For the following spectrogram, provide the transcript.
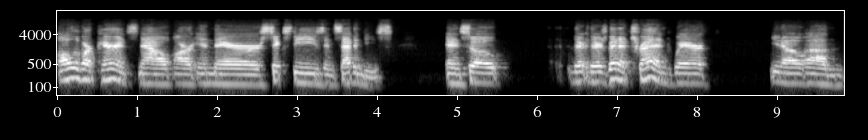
all of our parents now are in their 60s and 70s and so there, there's been a trend where, you know, um,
